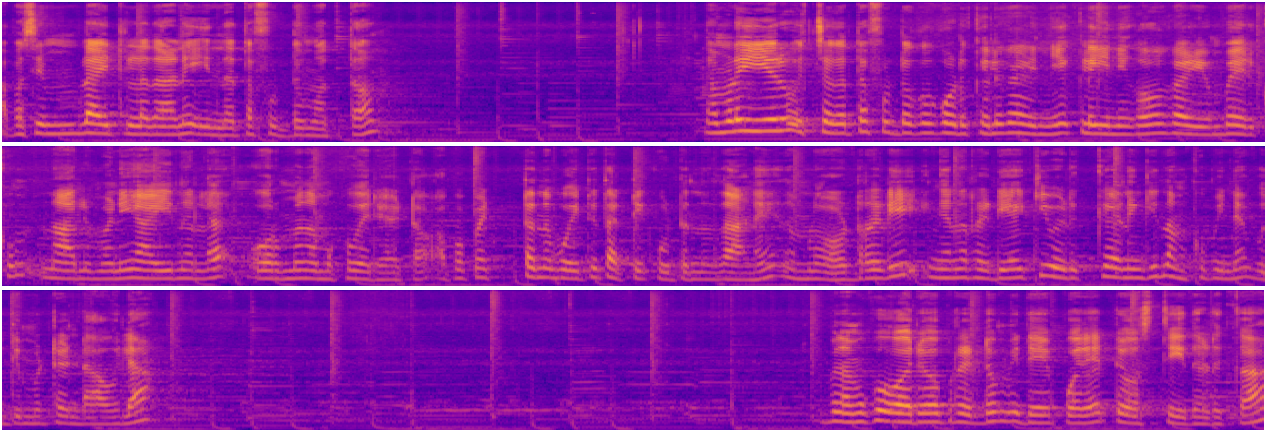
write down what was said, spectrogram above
അപ്പോൾ സിമ്പിളായിട്ടുള്ളതാണ് ഇന്നത്തെ ഫുഡ് മൊത്തം. നമ്മൾ ഈ ഒരു ഉച്ചകത്തെ ഫുഡൊക്കെ കൊടുക്കൽ കഴിഞ്ഞ് ക്ലീനിങ്ങൊക്കെ കഴിയുമ്പോഴായിരിക്കും നാല് മണിയായി എന്നുള്ള ഓർമ്മ നമുക്ക് വരിക കേട്ടോ. അപ്പോൾ പെട്ടെന്ന് പോയിട്ട് തട്ടിക്കൂട്ടുന്നതാണ്. നമ്മൾ ഓൾറെഡി ഇങ്ങനെ റെഡിയാക്കി എടുക്കുകയാണെങ്കിൽ നമുക്ക് പിന്നെ ബുദ്ധിമുട്ടുണ്ടാവില്ല അപ്പോൾ നമുക്ക് ഓരോ ബ്രെഡും ഇതേപോലെ ടോസ്റ്റ് ചെയ്തെടുക്കാം.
